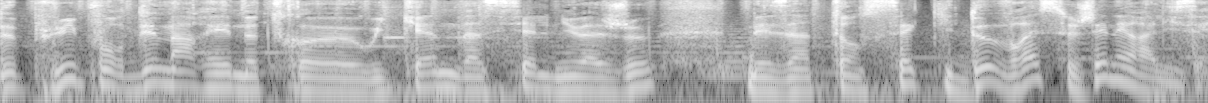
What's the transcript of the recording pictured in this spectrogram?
de pluie pour démarrer notre week-end. Un ciel nuageux, mais un temps sec qui devrait se généraliser.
